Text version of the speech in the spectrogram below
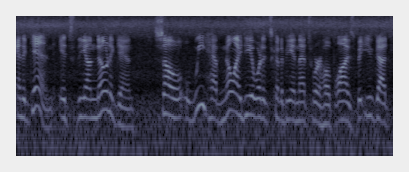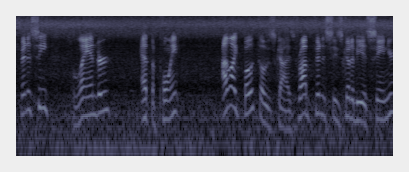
And again, it's the unknown again. So we have no idea what it's going to be, and that's where hope lies. But you've got Phinisee, Lander at the point. I like both those guys. Rob is going to be a senior.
